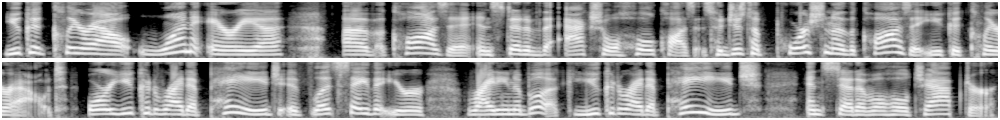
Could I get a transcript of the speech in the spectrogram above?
You could clear out one area of a closet instead of the actual whole closet. So just a portion of the closet you could clear out. Or you could write a page. If let's say that you're writing a book, you could write a page instead of a whole chapter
